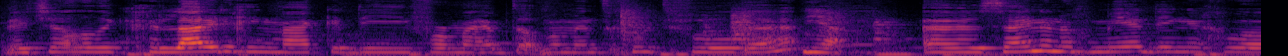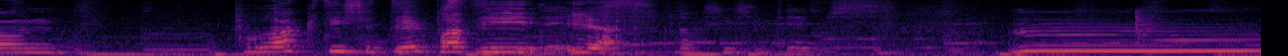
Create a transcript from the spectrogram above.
weet je wel, dat ik geluiden ging maken die voor mij op dat moment goed voelden. Ja, Eh, zijn er nog meer dingen gewoon praktische tips? praktische die, tips. Ja. Praktische tips. Mm.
